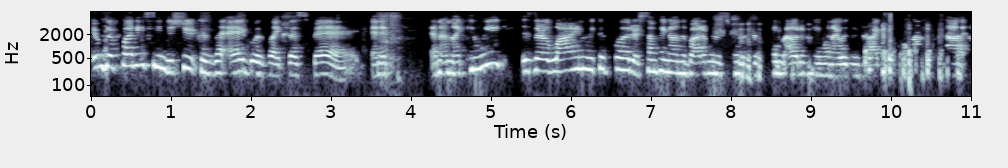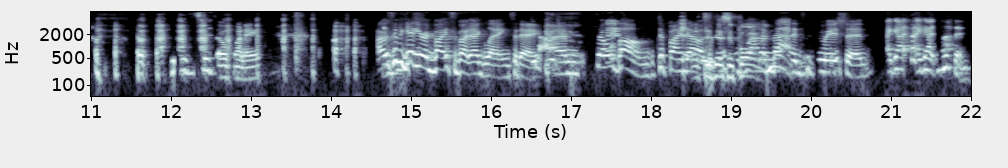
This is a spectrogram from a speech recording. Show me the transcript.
it was a funny scene to shoot because the egg was like this big, and it's and I'm like, can we? Is there a line we could put or something on the bottom of the screen that came out of me when I was in drag? it's just so funny. I was going to get your advice about egg laying today. I'm so bummed to find out it's a disappointment. not a method situation. I got I got nothing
